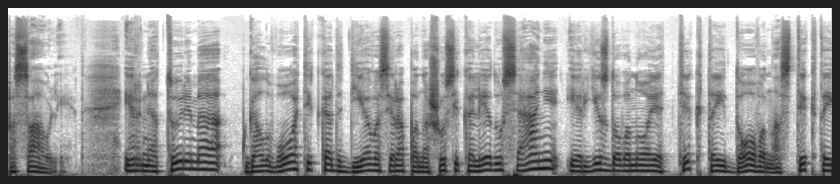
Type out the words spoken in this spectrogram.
pasaulyje. Ir neturime galvoti, kad Dievas yra panašus į Kalėdų senį ir jis dovanoja tik tai dovanas, tik tai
